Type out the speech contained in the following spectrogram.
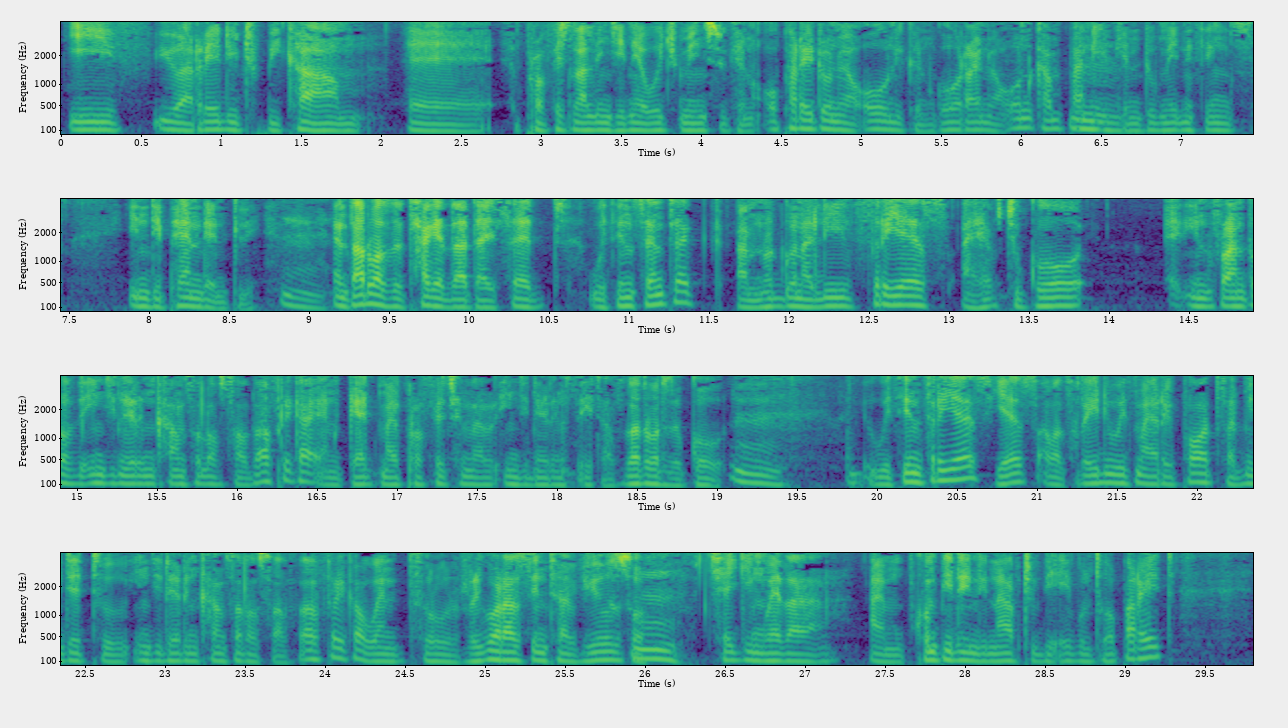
if you are ready to become a, professional engineer, which means you can operate on your own, you can go run your own company, you mm. can do many things independently. Mm. And that was the target that I said within Sentech. I'm not going to leave three years. I have to go in front of the Engineering Council of South Africa and get my professional engineering status. That was the goal. Mm. Within three years, yes, I was ready with my report, submitted to Engineering Council of South Africa, went through rigorous interviews of checking whether I'm competent enough to be able to operate.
